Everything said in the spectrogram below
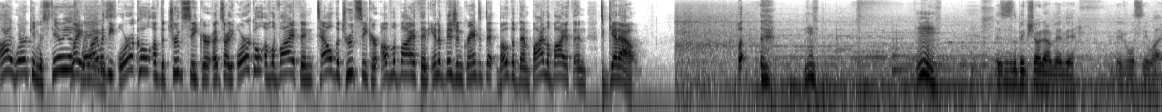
I work in mysterious Wait, ways. why would the Oracle of the Truth Seeker, uh, sorry, the Oracle of Leviathan tell the Truth Seeker of Leviathan in a vision granted to both of them by Leviathan to get out? But Mm. This is the big showdown, maybe. Maybe we'll see why.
